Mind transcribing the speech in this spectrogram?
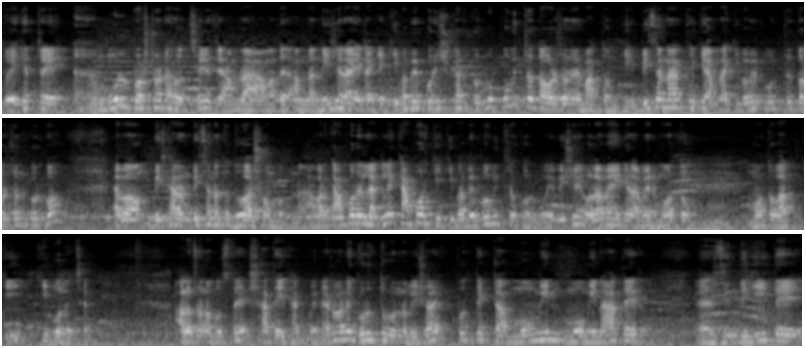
তো এক্ষেত্রে, মূল প্রশ্নটা হচ্ছে যে আমরা আমাদের, আমরা নিজেরা এটাকে কীভাবে পরিষ্কার করব, পবিত্রতা অর্জনের মাধ্যম কি? বিছানা থেকে আমরা কীভাবে পবিত্রতা অর্জন করব? এবং কারণ বিছানা তো ধোয়া সম্ভব না। আবার কাপড়ে লাগলে কাপড়কে কীভাবে পবিত্র করব? এ বিষয়ে ওলামায়ে কেরামের মত, মতবাদ কি? কি বলেছেন? আলোচনা বুঝতে সাথেই থাকবেন। এটা অনেক গুরুত্বপূর্ণ বিষয়। প্রত্যেকটা মমিন, মমিনাতের জিন্দিগিতে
